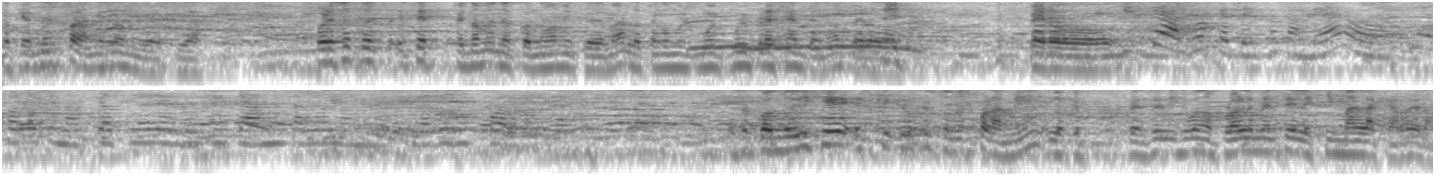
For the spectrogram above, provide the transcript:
lo que no es para mí es la universidad. Por eso todo este, este fenómeno económico y demás lo tengo muy, muy, muy presente, ¿no? Pero, Sí. Pero ¿Viste algo que te hizo cambiar o solo te nació a ti el decir que ames algo en la universidad y busco algo? O sea, cuando dije, es que creo que esto no es para mí, lo que pensé, dije, bueno, probablemente elegí mal la carrera.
